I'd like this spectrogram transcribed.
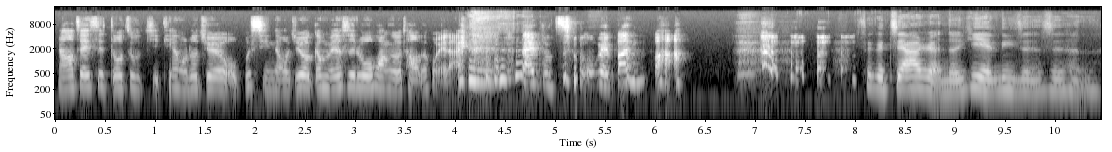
然后这一次多住几天，我都觉得我不行了。我觉得我根本就是落荒而逃的回来，待不住，我没办法。这个家人的业力真的是很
